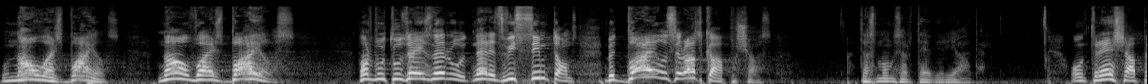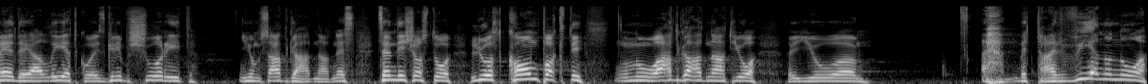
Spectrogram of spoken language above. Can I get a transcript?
Un nav vairs bailes. Nav vairs bailes. Varbūt tu uzreiz nerūd, neredz visus simptomus, bet bailes ir atkāpušās. Tas mums ar tevi ir jādara. Un trešā pēdējā lieta, ko es gribu šorīt jums atgādināt. Un es centīšos to ļoti kompakti nu, atgādināt, jo, jo tā ir viena no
